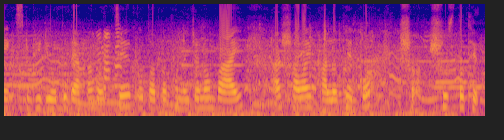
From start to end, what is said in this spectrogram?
নেক্সট ভিডিওতে দেখা হচ্ছে, তো ততক্ষণের জন্য বাই আর সবাই ভালো থেকো সুস্থ থেকো।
